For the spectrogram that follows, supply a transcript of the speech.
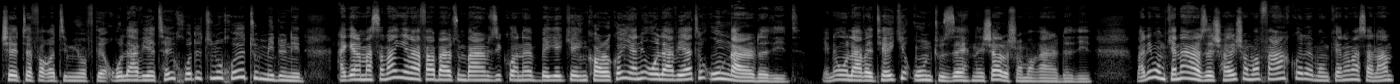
چه اتفاقاتی میفته اولویت های خودتون رو خودتون می‌دونید. اگر مثلا یه نفر براتون برنامه‌ریزی کنه بگه که این کارو کن یعنی اولویت اون قرار دادید. یعنی اولویتی هایی که اون تو ذهنشه رو شما قرار دادید. ولی ممکنه ارزش های شما فرق کنه. ممکنه مثلا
